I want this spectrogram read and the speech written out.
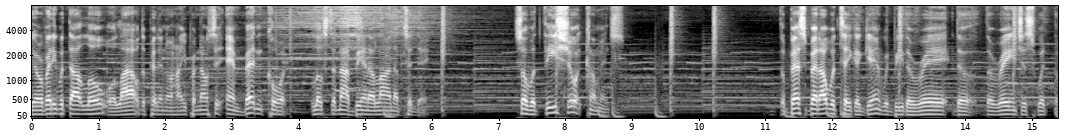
They're already without Low or Lau, depending on how you pronounce it. And Bethancourt looks to not be in the lineup today. So with these shortcomings, the best bet I would take again would be the red the the Rangers with the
